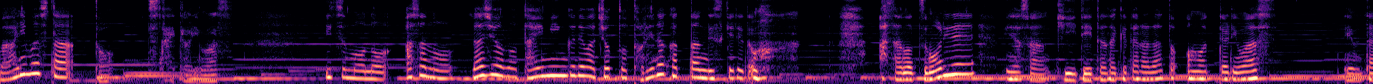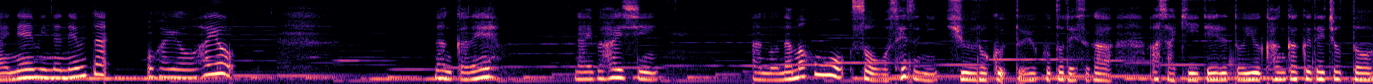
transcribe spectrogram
回りましたと伝えております。いつもの朝のラジオのタイミングではちょっと撮れなかったんですけれども 朝のつもりで皆さん聞いていただけたらなと思っております。眠たいねみんな眠たい。おはようおはよう。なんかねライブ配信あの生放送をせずに収録ということですが朝聞いているという感覚でちょっと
